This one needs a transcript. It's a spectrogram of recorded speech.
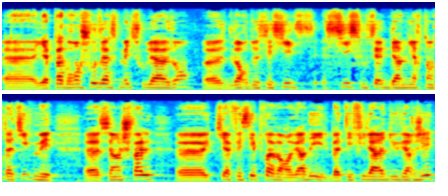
Il n'y a pas grand chose à se mettre sous la dent lors de ces 6, ou 7 dernières tentatives, mais c'est un cheval qui a fait ses preuves. Hein. Regardez, il battait Filaret du Verger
